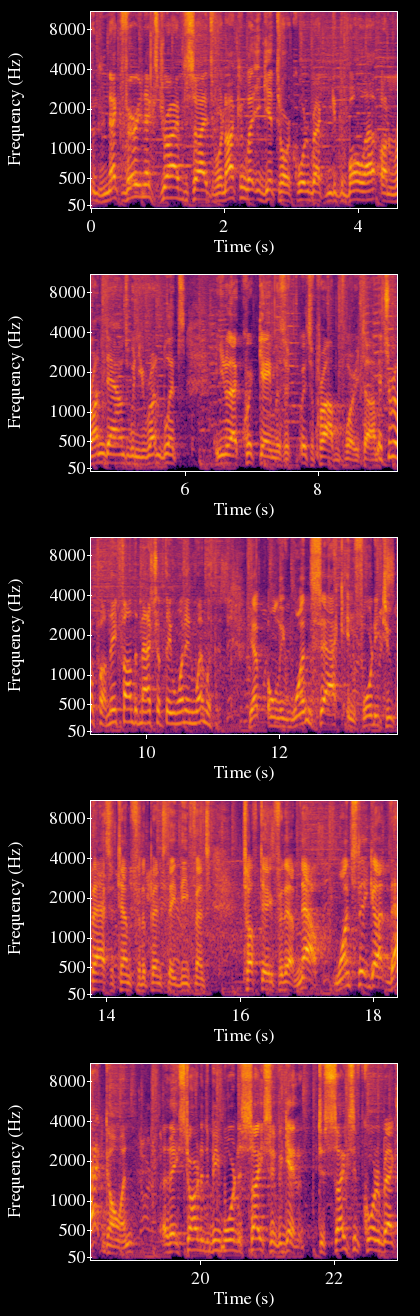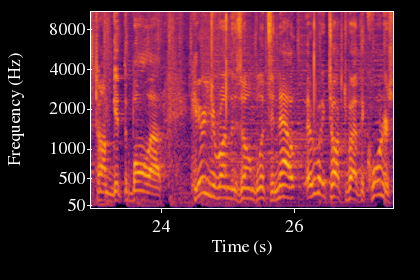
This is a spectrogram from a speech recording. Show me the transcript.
next, very next drive decides we're not going to let you get to our quarterback and get the ball out on rundowns when you run blitz. And you know that quick game is a, it's a problem for you, Tom. It's a real problem. They found the matchup they won and went with it. Yep, only one sack in 42 pass attempts for the Penn State defense. Tough day for them. Now, once they got that going, uh, they started to be more decisive. Again, decisive quarterbacks, Tom, get the ball out. Here you run the zone blitz, and now everybody talked about the corners,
